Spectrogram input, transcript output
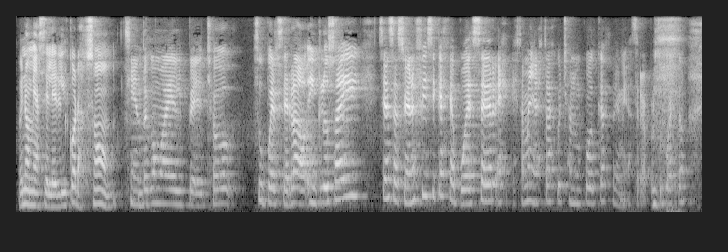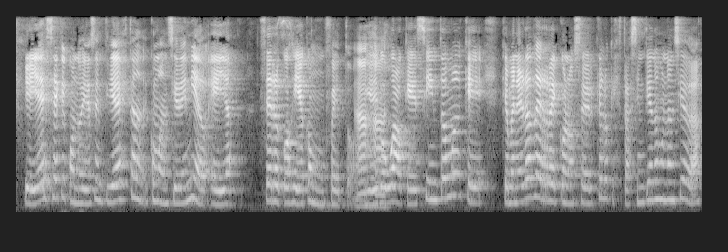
Bueno, me acelera el corazón. siento como el pecho súper cerrado. Incluso hay sensaciones físicas que puede ser, esta mañana estaba escuchando un podcast de mi astral, por supuesto, y ella decía que cuando ella sentía esta como ansiedad y miedo, ella se recogía como un feto. Y yo digo, wow, qué síntoma, qué, qué manera de reconocer que lo que estás sintiendo es una ansiedad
